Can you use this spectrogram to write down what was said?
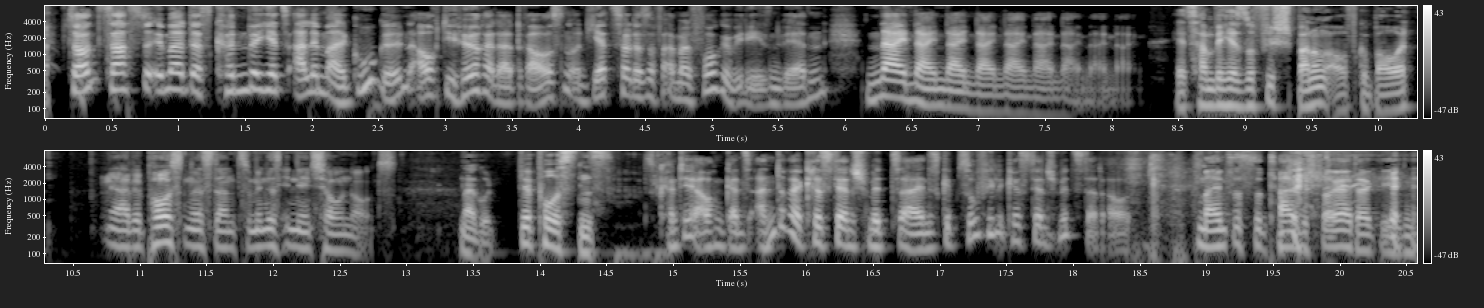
Sonst sagst du immer, das können wir jetzt alle mal googeln, auch die Hörer da draußen, und jetzt soll das auf einmal vorgelesen werden. Nein, nein, nein, nein, nein, nein, nein, nein, nein. Jetzt haben wir hier so viel Spannung aufgebaut. Ja, wir posten es dann zumindest in den Show Notes. Na gut, wir posten's. Das könnte ja auch ein ganz anderer Christian Schmidt sein. Es gibt so viele Christian Schmidts da draußen. Meins ist total bescheuert dagegen.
